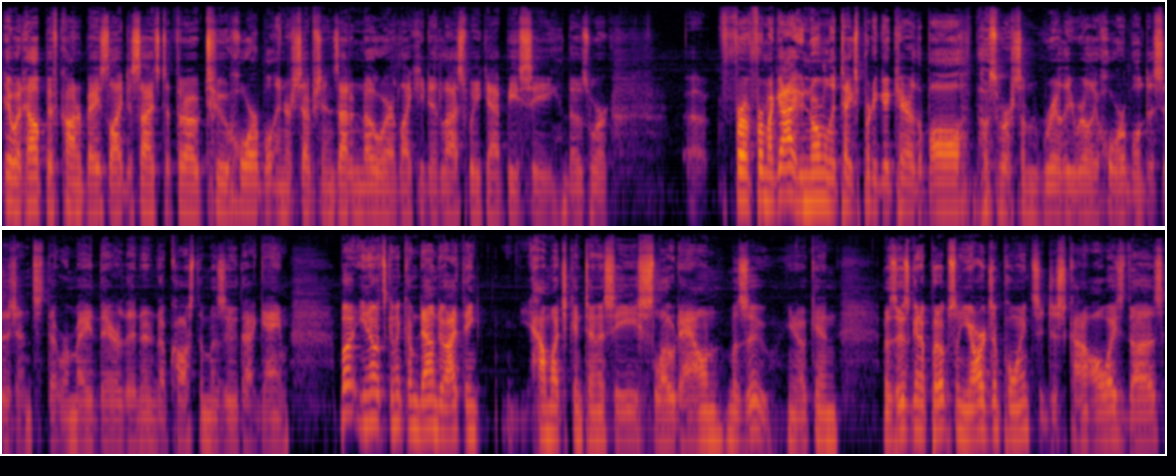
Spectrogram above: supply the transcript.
it would help if Connor Bazelak decides to throw two horrible interceptions out of nowhere like he did last week at BC. Those were from from a guy who normally takes pretty good care of the ball, those were some really really horrible decisions that were made there that ended up costing Mizzou that game. But you know, it's going to come down to I think how much can Tennessee slow down Mizzou? You know, can Mizzou's going to put up some yards and points? It just kind of always does.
